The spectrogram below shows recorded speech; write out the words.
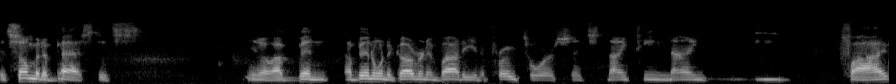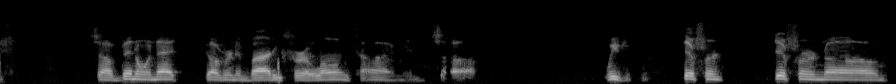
It's some of the best. It's you know I've been I've been on the governing body of the Pro Tour since 1995, so I've been on that governing body for a long time, and uh, we've different different um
